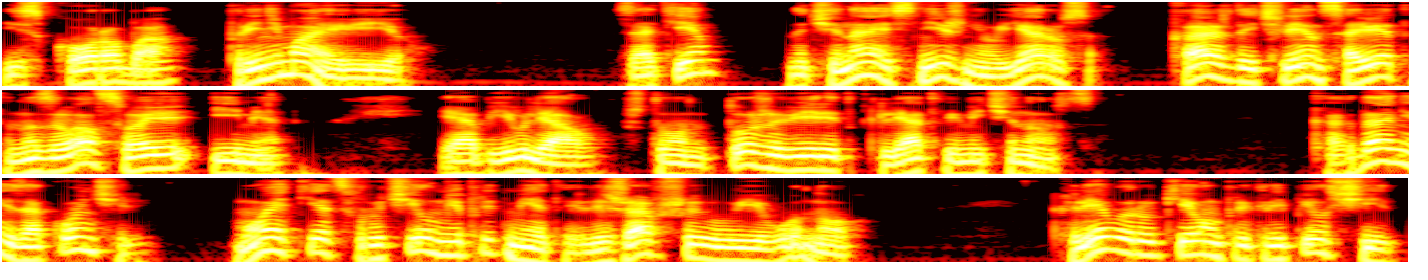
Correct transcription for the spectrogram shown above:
из короба, принимаю ее». Затем, начиная с нижнего яруса, каждый член совета называл свое имя и объявлял, что он тоже верит клятве меченосца. Когда они закончили, мой отец вручил мне предметы, лежавшие у его ног. К левой руке он прикрепил щит,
